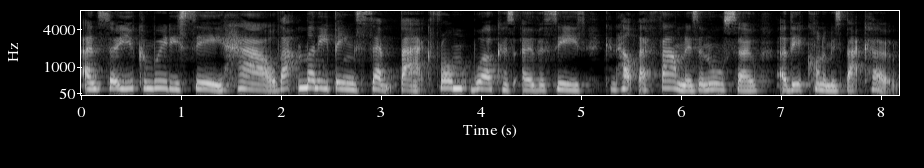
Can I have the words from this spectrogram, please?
And so you can really see how that money being sent back from workers overseas can help their families and also uh, the economies back home.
